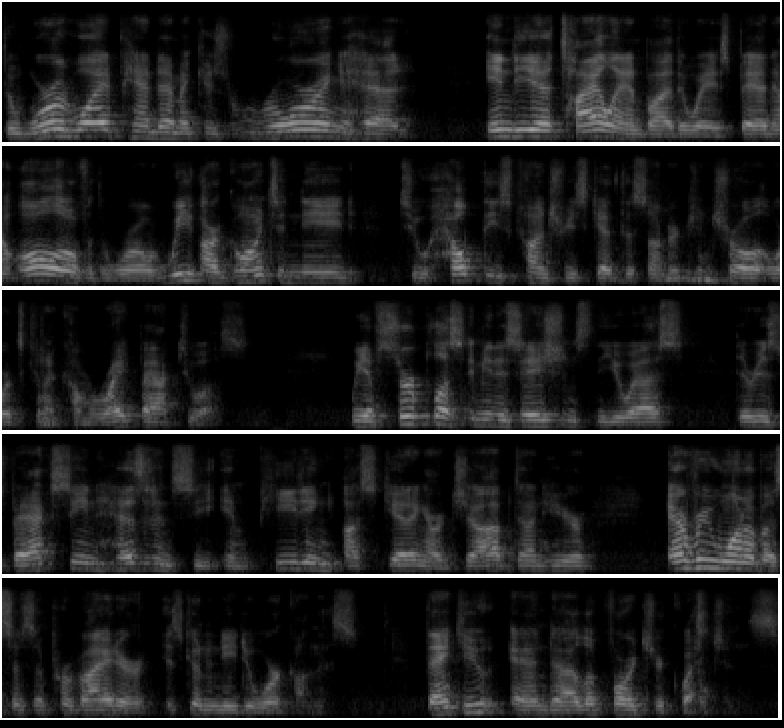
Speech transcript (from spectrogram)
The worldwide pandemic is roaring ahead. India, Thailand, by the way, is bad now, all over the world. We are going to need to help these countries get this under control, or it's going to come right back to us. We have surplus immunizations in the US. There is vaccine hesitancy impeding us getting our job done here. Every one of us as a provider is going to need to work on this. Thank you, and I uh, look forward to your questions.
